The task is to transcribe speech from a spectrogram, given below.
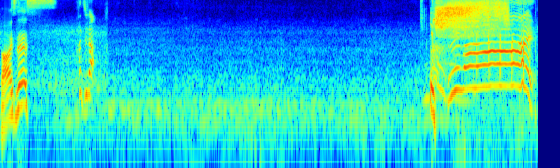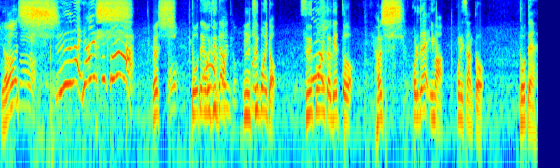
ナイスです。8だ。ようしまーい。よしうまいナイスよし。同点追いついた。うん2ポイント。2ポイントゲット。よし。これで今小西さんと同点。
